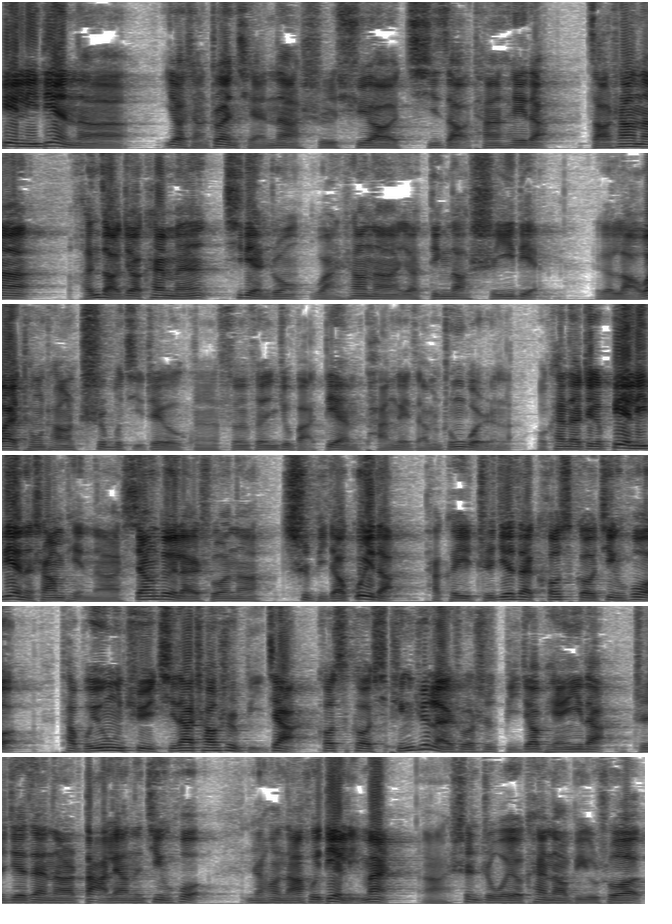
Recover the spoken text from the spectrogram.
便利店呢，要想赚钱呢，是需要起早贪黑的。早上呢，很早就要开门，七点钟；晚上呢，要盯到十一点。这个老外通常吃不起这个，嗯，纷纷就把店盘给咱们中国人了。我看到这个便利店的商品呢，相对来说呢是比较贵的，它可以直接在 Costco 进货，它不用去其他超市比价。Costco 平均来说是比较便宜的，直接在那儿大量的进货，然后拿回店里卖啊。甚至我有看到，比如说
